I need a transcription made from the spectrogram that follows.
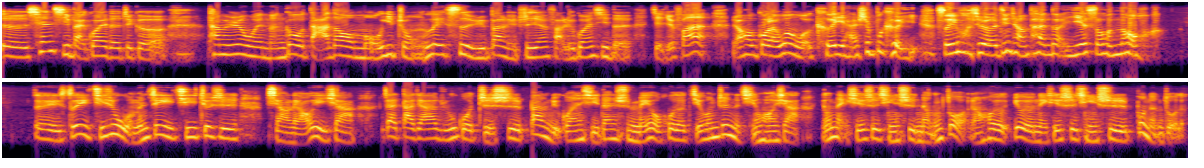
呃千奇百怪的这个他们认为能够达到某一种类似于伴侣之间法律关系的解决方案，然后过来问我可以还是不可以，所以我就要经常判断 Yes or No。对，所以其实我们这一期就是想聊一下，在大家如果只是伴侣关系，但是没有获得结婚证的情况下，有哪些事情是能做，然后又有哪些事情是不能做的。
